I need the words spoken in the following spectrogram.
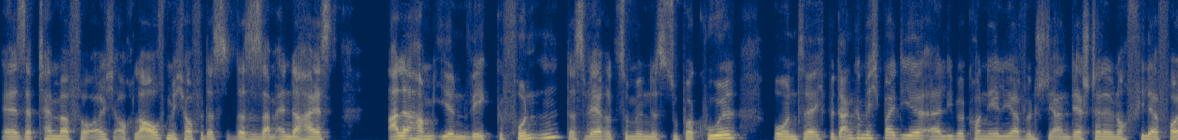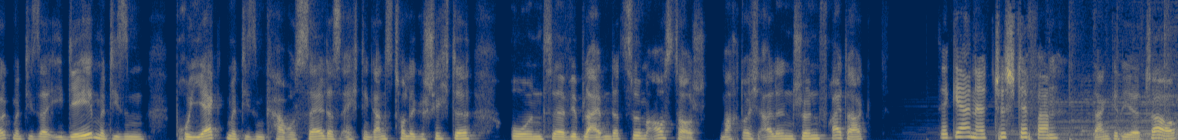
äh, September für euch auch laufen. Ich hoffe, dass, dass es am Ende heißt, alle haben ihren Weg gefunden. Das wäre zumindest super cool. Und äh, ich bedanke mich bei dir, äh, liebe Cornelia. Wünsche dir an der Stelle noch viel Erfolg mit dieser Idee, mit diesem Projekt, mit diesem Karussell. Das ist echt eine ganz tolle Geschichte. Und äh, wir bleiben dazu im Austausch. Macht euch alle einen schönen Freitag. Sehr gerne. Tschüss, Stefan. Danke dir. Ciao.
